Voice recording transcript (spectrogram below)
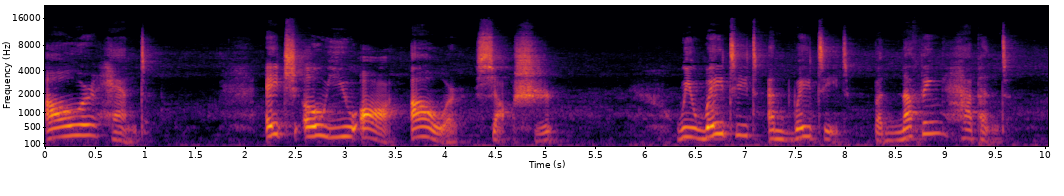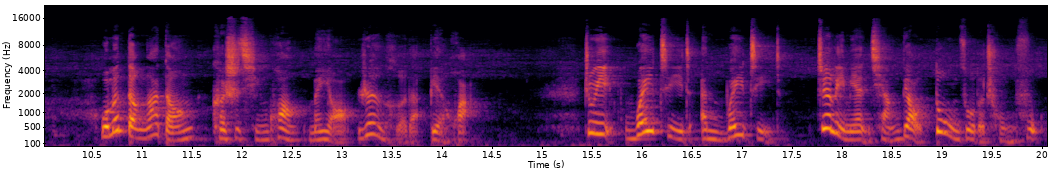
our hand，h o u r hour 小时。We waited and waited， but nothing happened. 我们等啊等，可是情况没有任何的变化。注意，waited and waited，这里面强调动作的重复。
